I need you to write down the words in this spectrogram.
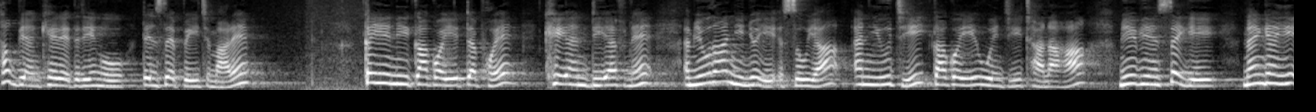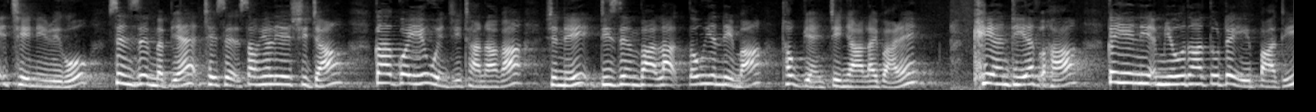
ထုတ်ပြန်ခဲ့တဲ့သတင်းကိုတင်ဆက်ပေးချင်ပါတယ်။ ကရင်နီကာကွယ်ရေးတပ်ဖွဲ့ KNDF နဲ့အမျိုးသားညီညွတ်ရေးအစိုးရ NUG ကာကွယ်ရေးဝန်ကြီးဌာနဟာမြေပြင်စစ်ရေးနိုင်ငံရေးအခြေအနေတွေကိုစင်စစ်မပြတ်ချိတ်ဆက်ဆောင်ရွက်လျက်ရှိကြောင်းကာကွယ်ရေးဝန်ကြီးဌာနကယနေ့ဒီဇင်ဘာလ3ရက်နေ့မှာထုတ်ပြန်ကြေညာလိုက်ပါတယ်။ KNDF ဟာကရင်နီအမျိုးသားတိုးတက်ရေးပါတီ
